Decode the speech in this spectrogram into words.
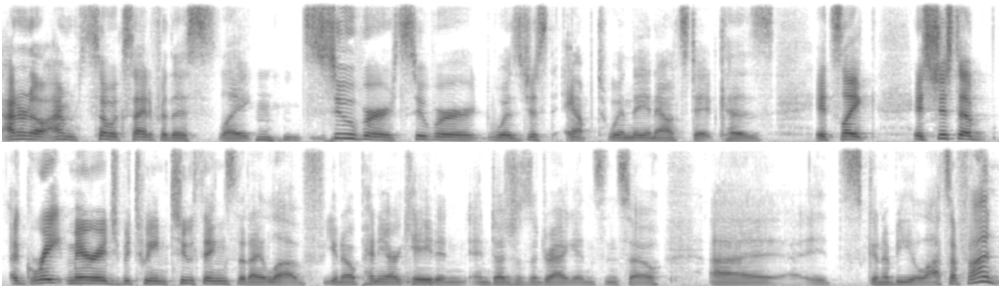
I don't know. I'm so excited for this. Like, super, super was just amped when they announced it because it's like it's just a, a great marriage between two things that I love. You know, Penny Arcade and, and Dungeons and Dragons, and so uh, it's gonna be lots of fun.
